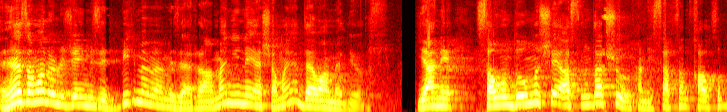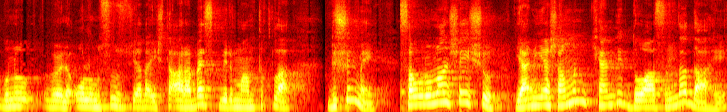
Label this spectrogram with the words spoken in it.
E ne zaman öleceğimizi bilmememize rağmen yine yaşamaya devam ediyoruz. Yani savunduğumuz şey aslında şu. Hani sakın kalkıp bunu böyle olumsuz ya da işte arabesk bir mantıkla düşünmeyin. Savunulan şey şu. Yani yaşamın kendi doğasında dahi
